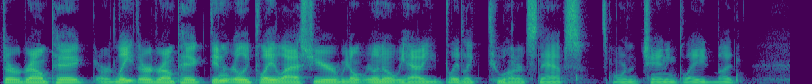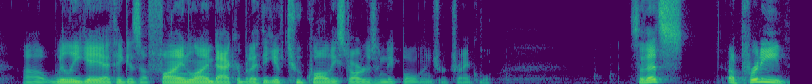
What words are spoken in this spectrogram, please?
third round pick or late third round pick. Didn't really play last year. We don't really know what we had. He played like 200 snaps. It's more than Channing played. But uh, Willie Gay, I think, is a fine linebacker. But I think you have two quality starters in Nick Bolton and Drue Tranquill. So that's a pretty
